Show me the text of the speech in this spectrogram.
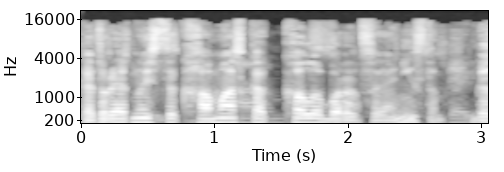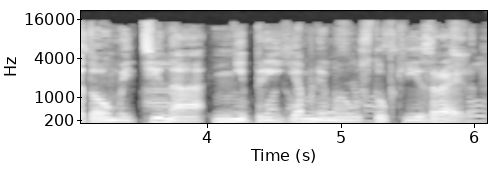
которые относятся к Хамас как к коллаборационистам, готовым идти на неприемлемые уступки Израилю.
